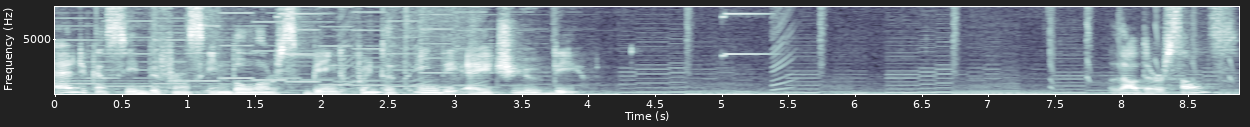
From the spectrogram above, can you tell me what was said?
And you can see difference in dollars being printed in the HUD. Louder sounds.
